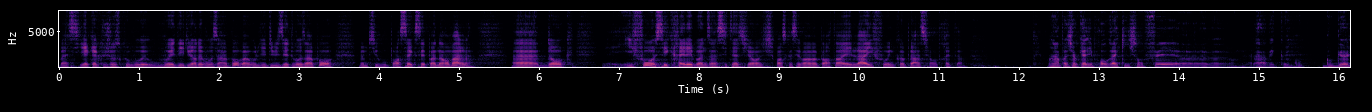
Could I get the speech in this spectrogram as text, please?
ben, s'il y a quelque chose que vous, pouvez déduire de vos impôts, ben, vous le déduisez de vos impôts, même si vous pensez que ce n'est pas normal. Euh, donc, il faut aussi créer les bonnes incitations. Je pense que c'est vraiment important. Et là, il faut une coopération entre États. On a l'impression qu'il y a des progrès qui sont faits, euh, là, avec Google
